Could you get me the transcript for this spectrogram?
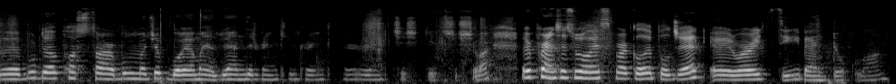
e, burada poster bulmaca boyama yazıyor. Yani renkli renkli renk çeşit geçişi var. Ve Princess Royal Sparkle yapılacak. E, Rarity bende olan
